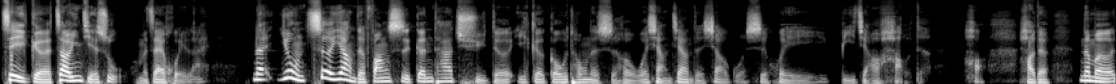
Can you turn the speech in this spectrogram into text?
这个噪音结束，我们再回来。那用这样的方式跟他取得一个沟通的时候，我想这样的效果是会比较好的。好好的，那么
